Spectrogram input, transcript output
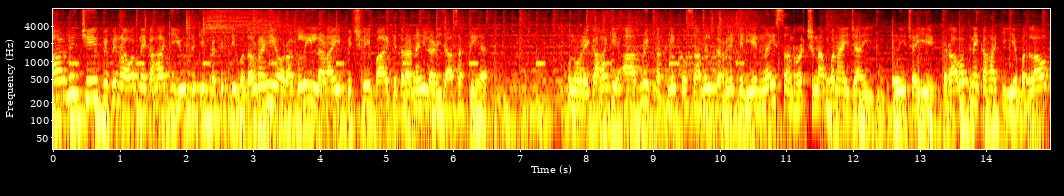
आर्मी चीफ बिपिन रावत ने कहा कि युद्ध की प्रकृति बदल रही है और अगली लड़ाई पिछली बार की तरह नहीं लड़ी जा सकती है। उन्होंने कहा कि आधुनिक तकनीक को शामिल करने के लिए नई संरचना बनाई जानी चाहिए। रावत ने कहा कि ये बदलाव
